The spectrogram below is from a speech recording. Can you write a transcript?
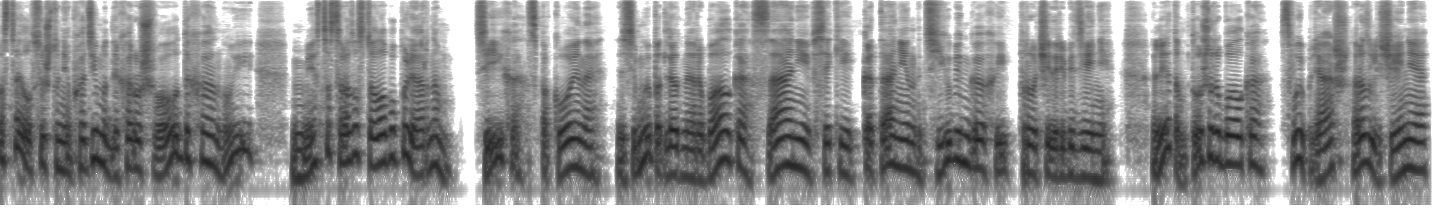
поставил все, что необходимо для хорошего отдыха, ну и место сразу стало популярным. Тихо, спокойно, зимой подлёдная рыбалка, сани, всякие катания на тьюбингах и прочие дребедени. Летом тоже рыбалка, свой пляж, развлечения,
